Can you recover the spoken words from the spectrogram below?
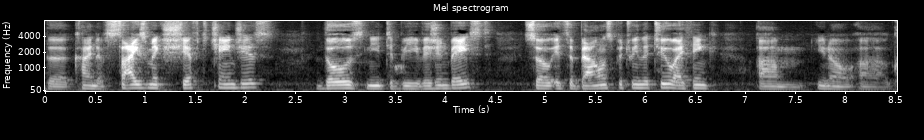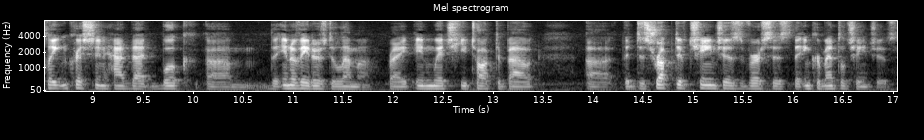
the kind of seismic shift changes, those need to be vision based. So it's a balance between the two. I think um, you know, uh, Clayton Christensen had that book, um, The Innovator's Dilemma, right, in which he talked about uh, the disruptive changes versus the incremental changes.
